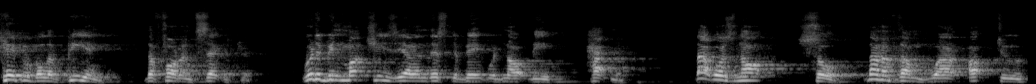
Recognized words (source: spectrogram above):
capable of being the foreign secretary. Would have been much easier and this debate would not be happening. That was not so. None of them were up to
